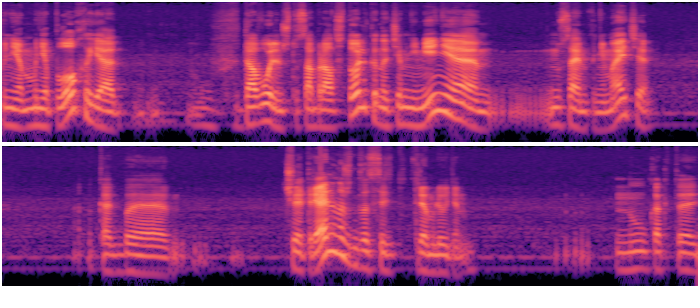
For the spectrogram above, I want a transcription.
мне, мне плохо, я доволен, что собрал столько, но тем не менее, ну, сами понимаете, как бы, что, это реально нужно 23 людям? ну, как-то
